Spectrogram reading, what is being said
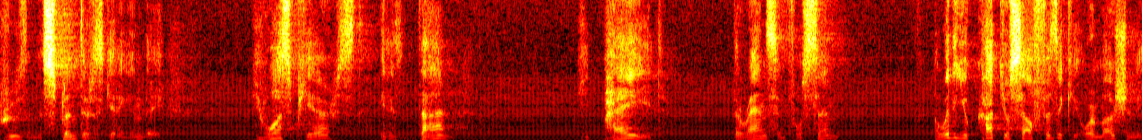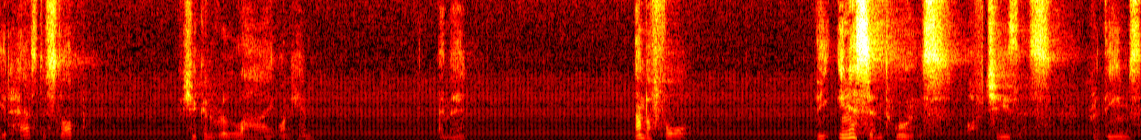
bruised and the splinters are getting in there. He was pierced. It is done. He paid the ransom for sin. Now, whether you cut yourself physically or emotionally, it has to stop because you can rely on Him. Amen. Number four, innocent wounds of Jesus redeems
